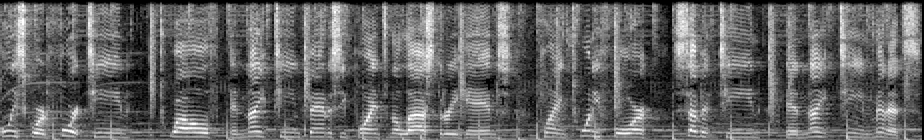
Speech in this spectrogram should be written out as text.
Only scored 14, 12, and 19 fantasy points in the last three games, playing 24, 17, and 19 minutes.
